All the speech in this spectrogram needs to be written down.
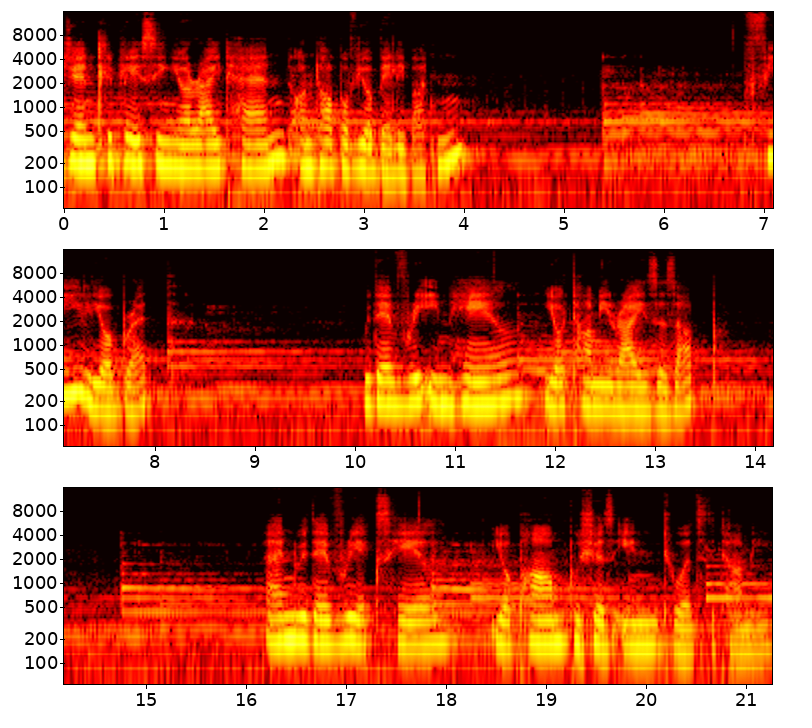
Gently placing your right hand on top of your belly button. Feel your breath. With every inhale, your tummy rises up. And with every exhale, your palm pushes in towards the tummy.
